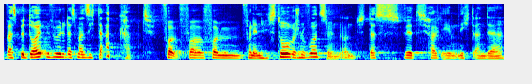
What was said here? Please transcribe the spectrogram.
was bedeuten würde, dass man sich da abkappt von, von, von, von den historischen Wurzeln. Und das wird halt eben nicht an der,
